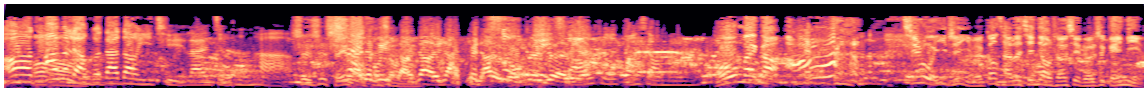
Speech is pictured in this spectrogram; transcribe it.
啊，他们两个搭档一起来走红毯，是是谁？大家可以想象一下现场有多么热烈。宋慧乔和黄晓明，Oh my god！其实我一直以为刚才的尖叫声，谢哲是给你的，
